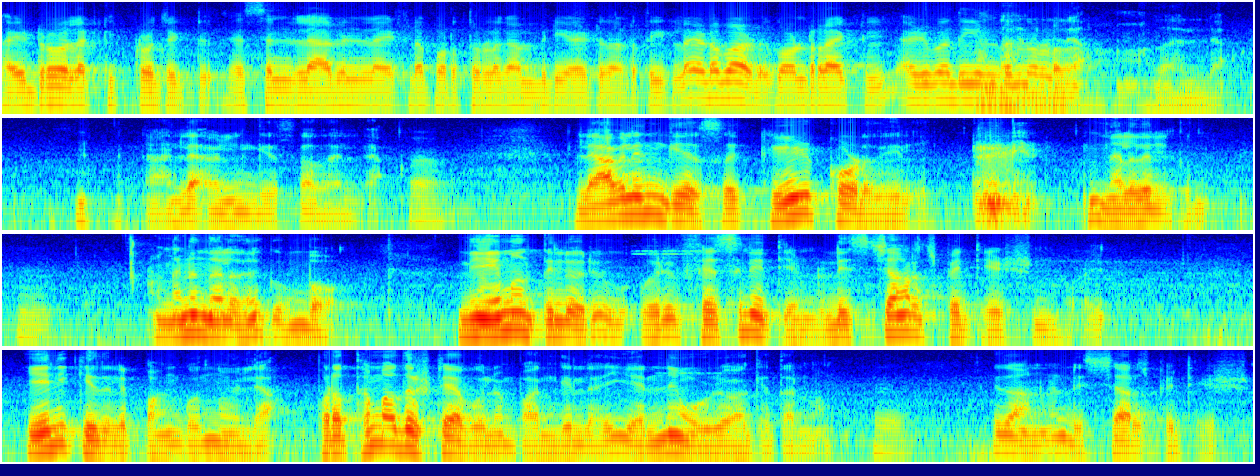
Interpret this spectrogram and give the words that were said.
hydro electric project S N ലാബിനായിട്ടുള്ള പുറത്തുള്ള കമ്പനിയായിട്ട് നടത്തിയിട്ടുള്ള ഇടപാട് കോൺട്രാക്റ്റിൽ അഴിമതി ഉണ്ടെന്നുള്ളതാണ് അതല്ല. ലാവലിൻ കേസ് അതല്ല. ലാവലിൻ കേസ് കീഴ്ക്കോടതിയിൽ നിലനിൽക്കുന്നു. അങ്ങനെ നിലനിൽക്കുമ്പോൾ നിയമത്തിലൊരു ഒരു ഫെസിലിറ്റി ഉണ്ട്. ഡിസ്ചാർജ് പെറ്റീഷൻ എന്ന് പറയും. എനിക്കിതിൽ പങ്കൊന്നുമില്ല. പ്രഥമ ദൃഷ്ടിയാ പോലും പങ്കില്ല. എന്നെ ഒഴിവാക്കി തരണം. ഇതാണ് ഡിസ്ചാർജ് പെറ്റീഷൻ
